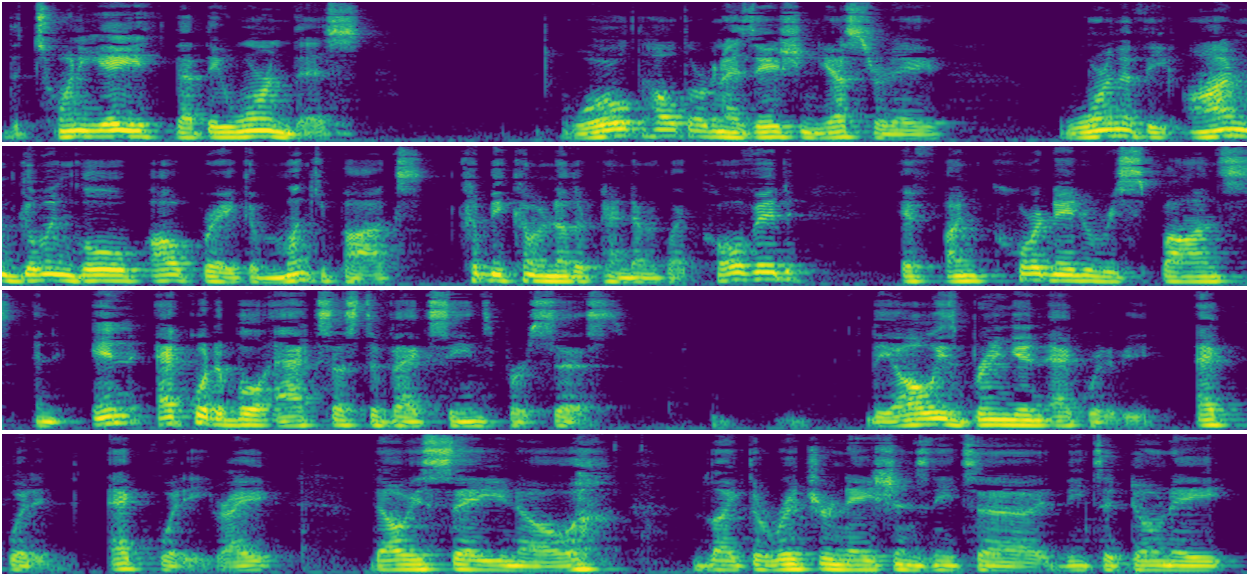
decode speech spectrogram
the 28th that they warned this. World Health Organization yesterday warned that the ongoing global outbreak of monkeypox could become another pandemic like COVID if uncoordinated response and inequitable access to vaccines persist. They always bring in equity, equity, equity, right? They always say, you know, like the richer nations need to need to donate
